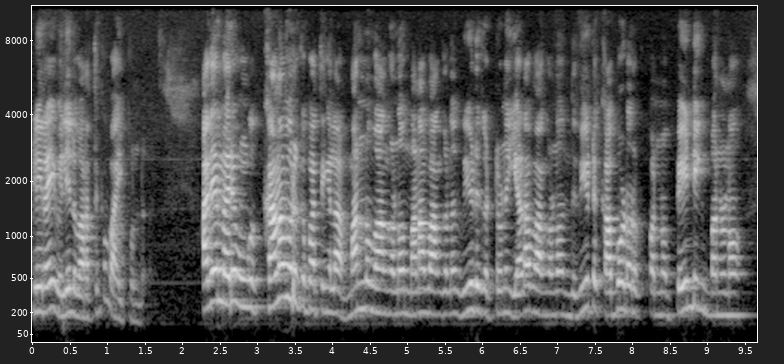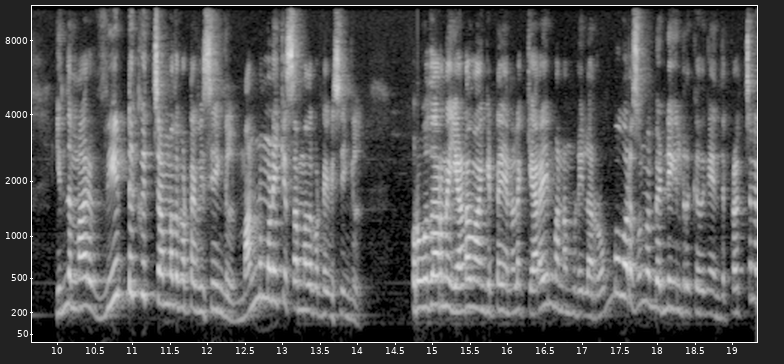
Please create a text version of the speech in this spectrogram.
கிளியராகி வெளியில் வரத்துக்கு வாய்ப்பு உண்டு. அதே மாதிரி உங்கள் கணவருக்கு பார்த்தீங்களா? மண் வாங்கணும் மனம் வாங்கணும் வீடு கட்டணும் இடம் வாங்கணும் இந்த வீட்டு கபோர்டு ஒர்க் பண்ணணும் பெயிண்டிங் பண்ணணும். இந்த மாதிரி வீட்டுக்கு சம்மந்தப்பட்ட விஷயங்கள் மண்மனைக்கு சம்மந்தப்பட்ட விஷயங்கள். ஒரு உதாரணம் இடம் வாங்கிட்டேன் என்னால் கரையும் பண்ண முடியல. ரொம்ப வருஷமாக பெண்டிங்கில் இருக்குதுங்க. இந்த பிரச்சனை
